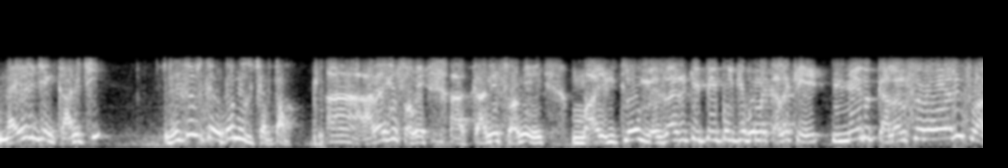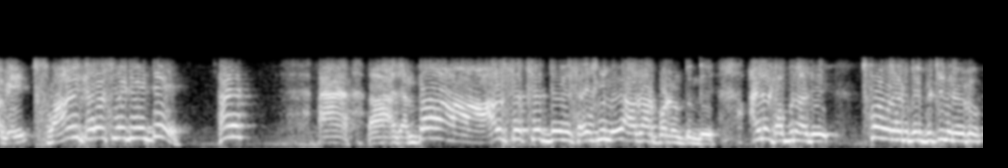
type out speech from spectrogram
నైవేద్యం కానిచ్చి రిజల్ట్స్ ఏమిటో మీకు చెప్తాం. అలాగే స్వామి. కానీ స్వామి మా ఇంట్లో మెజారిటీ పీపుల్కి ఉన్న కళకి మీరు కలర్స్ వేయాలి స్వామి. స్వామి కలర్స్ వేయడం ఏంటి? అదంతా ఆల్ సక్సెస్ దేవి సజెషన్ మీద ఆధారపడి ఉంటుంది. ఆయన డబ్బు నాది. స్వామి గారు పిలిపించింది నేను.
